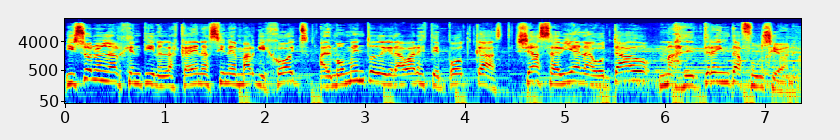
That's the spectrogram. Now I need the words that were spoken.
Y solo en la Argentina, en las cadenas Cinemark y Hoyts, al momento de grabar este podcast, ya se habían agotado más de 30 funciones.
